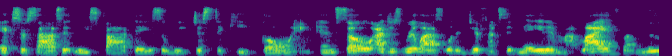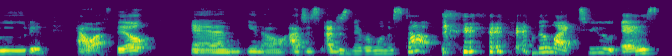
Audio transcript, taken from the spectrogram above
exercise at least five days a week just to keep going. And so I just realized what a difference it made in my life, my mood, and how I felt. And you know, I just I just never want to stop. I feel like too, as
